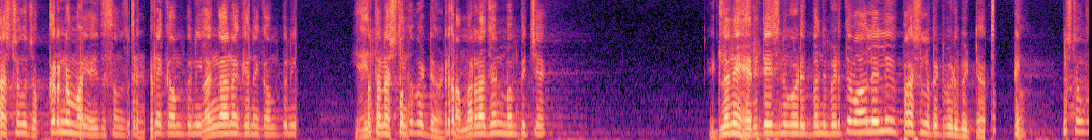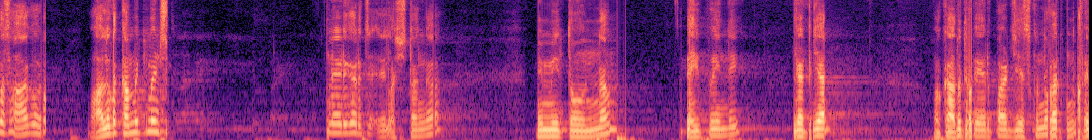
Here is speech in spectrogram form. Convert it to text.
రాష్ట్రం గురించి ఒక్కరిన మరి ఐదు సంవత్సరాలు కంపెనీ తెలంగాణకి కంపెనీ ఎంత నష్టం పెట్టాడు అమర్రాజాన్ని పంపించే. ఇట్లనే హెరిటేజ్ని కూడా ఇబ్బంది పెడితే వాళ్ళు వెళ్ళి ప్రశ్నలు పెట్టుబడి పెట్టారు. నష్టం కోసం ఆగో వాళ్ళు కూడా కమిట్మెంట్స్ నాయుడు గారు చే- మేము మీతో ఉన్నాం. అయిపోయింది. ఒక అద్భుతం ఏర్పాటు చేసుకున్నాం.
